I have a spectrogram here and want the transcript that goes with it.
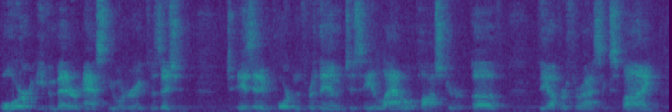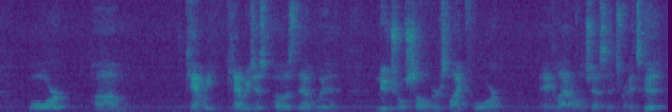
or even better, ask the ordering physician. Is it important for them to see a lateral posture of the upper thoracic spine, or um, can we can we just pose them with neutral shoulders like for a lateral chest X-ray? It's a good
